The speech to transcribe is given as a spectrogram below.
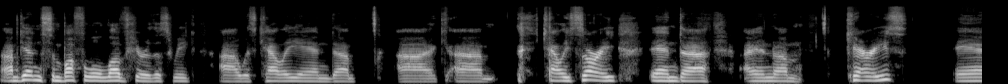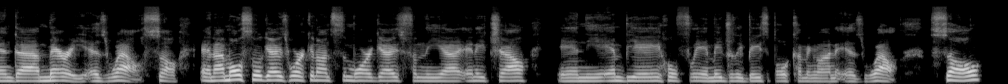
I'm getting some Buffalo love here this week uh, with Kelly and um, uh, um, Kelly, sorry, and uh, and um, Carrie's and uh, Mary as well. So, and I'm also guys working on some more guys from the uh, NHL and the NBA, hopefully, and Major League Baseball coming on as well. So,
